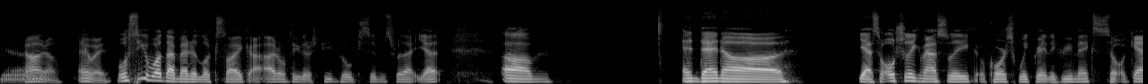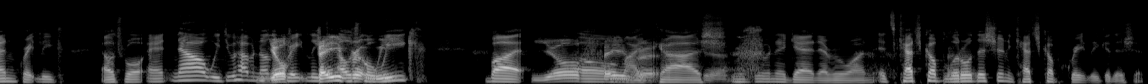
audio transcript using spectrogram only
Yeah. I don't know. Anyway, we'll see what that meta looks like. I, I don't think there's people sims for that yet. Um, and then uh, yeah. So Ultra League, Master League, of course, with Great League Remix. So again, Great League eligible, and now we do have another Your Great League eligible week. week. But Your oh favorite. my gosh, Yeah. we're doing it again, everyone. It's Catch Cup Little Uh, Edition and Catch Cup Great League Edition.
